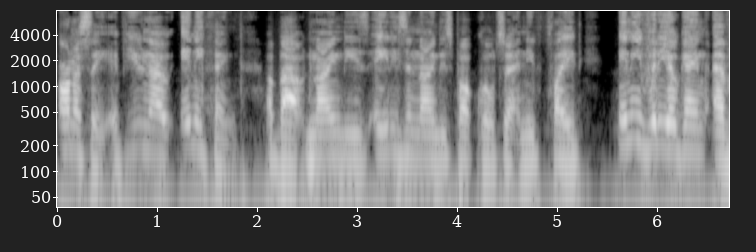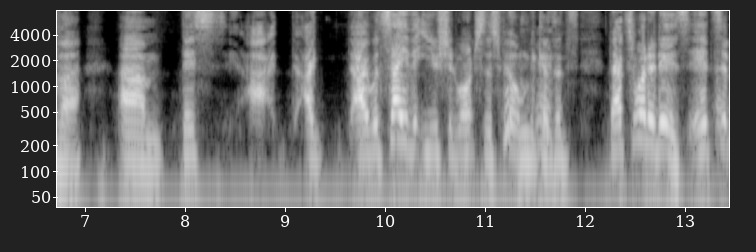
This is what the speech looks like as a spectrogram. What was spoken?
honestly, if you know anything about 90s, 80s and 90s pop culture and you've played any video game ever, um, this, I, I, I would say that you should watch this film because it's, that's what it is. It's a,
